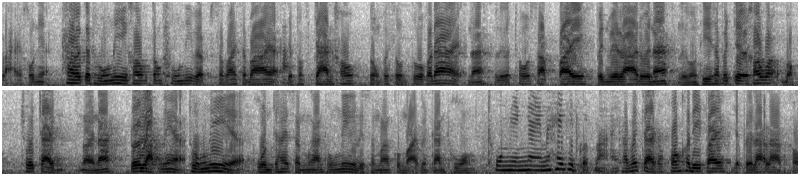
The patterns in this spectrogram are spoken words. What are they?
หลายเขาเนี่ยถ้าเราจะทวงหนี้เขาต้องทวงหนี้แบบสบายๆอะค่ะอย่าประจานเขาส่งไปส่วนตัวก็ได้นะหรือโทรศัพท์ไปเป็นเวลาด้วยนะ หรือบางทีถ้าไปเจอเขาก็บอก ช่วยจ่ายหน่อยนะ โดยหลักเนี่ยทวงหนี้อะควรจะให้สำนักงานทวงหนี้หรือสำนักงานกฎหมายเป็นการทวง ทวงยังไงไม่ให้ผิดกฎหมายถ้าไม่จ่ายก็ฟ้องคดีไปอย่าไปละลานเขา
